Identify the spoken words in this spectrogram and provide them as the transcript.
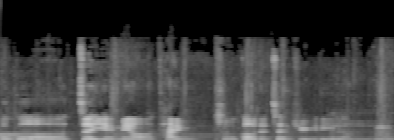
不过这也没有太足够的证据力了。嗯。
